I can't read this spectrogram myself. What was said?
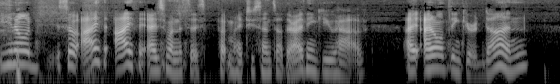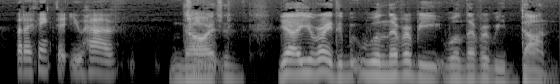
you know, so I I think I just wanted to put my two cents out there. I think you have. I, I don't think you're done, but I think that you have. No, I, Changed. yeah, you're right. We'll never be. We'll never be done.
